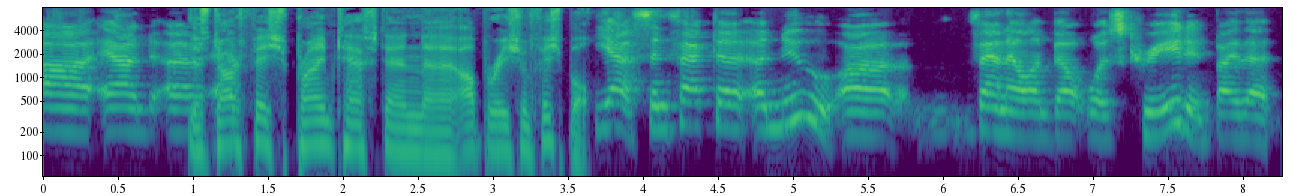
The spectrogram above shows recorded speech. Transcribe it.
uh, and uh, the Starfish Prime Test and uh, Operation Fishbowl. Yes, in fact, a, a new uh, Van Allen belt was created by that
